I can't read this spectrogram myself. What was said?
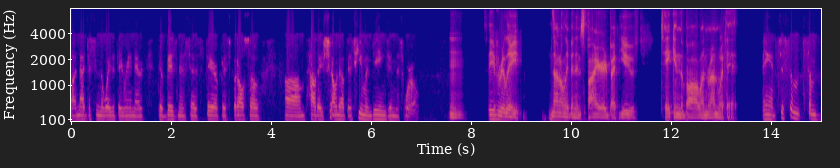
uh, not just in the way that they ran their, their business as therapists, but also um, how they've shown up as human beings in this world. Mm. So you've really not only been inspired, but you've taken the ball and run with it. Man, it's just some some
